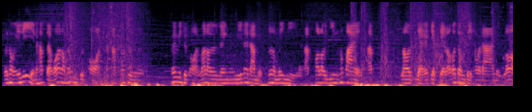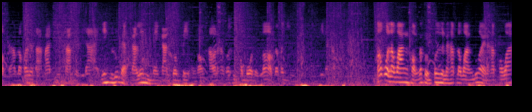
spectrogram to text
เหมือนของเอลี่นะครับ แต่ว่าเราไม่มีจุดอ่อนนะครับ ก็คือไม่มีจุดอ่อนว่าเราเล็งตรงนี้ได้ดาเมจเพิ่มไม่มีนะครับพอเรายิงเข้าไปนะครับ เราอยากจะเก็บเกียเราก็โจมตีธรรมดาหนึ่งรอบนะครับเราก็จะสามารถยิงซ้ำอย่งได้ นี่คือรูปแบบการเล่นในการโจมตีของน้องเขานะครับ ก็คือคอมโบหนึ่งรอบแล้วก็ยิงนี่นะครับเขาควรระวังของกระสุนปืนนะครับ ระวังด้วยนะครับ เพราะว่า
